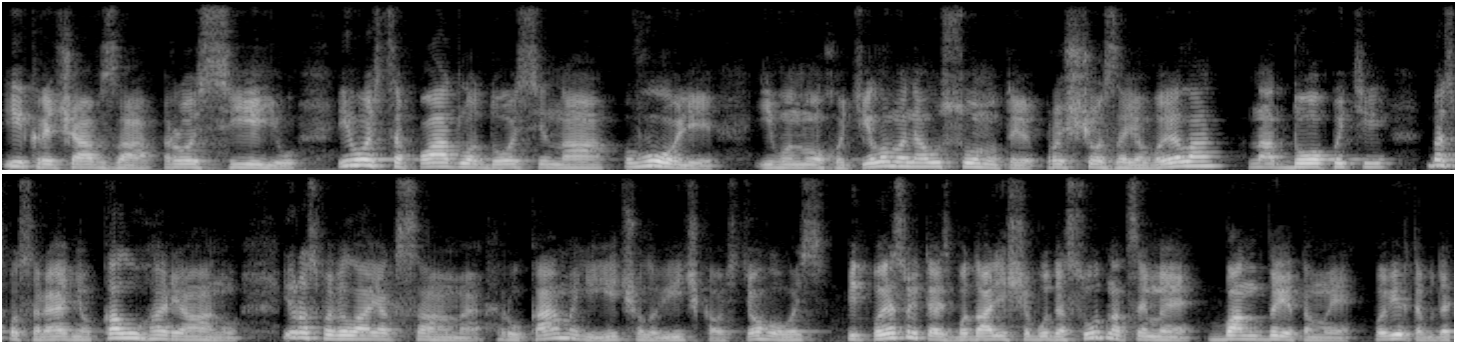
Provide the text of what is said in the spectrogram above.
і кричав за Росію. І ось це падло досі на волі. І воно хотіло мене усунути, про що заявила на допиті безпосередньо Калугаряну і розповіла, як саме руками її чоловічка. Ось цього ось підписуйтесь, бо далі ще буде суд над цими бандитами. Повірте, буде цікаво.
